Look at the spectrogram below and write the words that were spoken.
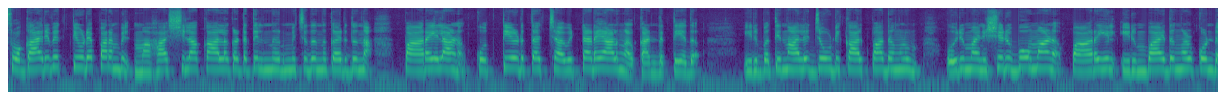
സ്വകാര്യ വ്യക്തിയുടെ പറമ്പിൽ മഹാശില കാലഘട്ടത്തിൽ നിർമ്മിച്ചതെന്ന് കരുതുന്ന പാറയിലാണ് കൊത്തിയെടുത്ത ചവിട്ടടയാളങ്ങൾ കണ്ടെത്തിയത്. ഇരുപത്തിനാല് ജോഡി കാൽപാദങ്ങളും ഒരു മനുഷ്യരൂപവുമാണ് പാറയിൽ ഇരുമ്പായുധങ്ങൾ കൊണ്ട്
